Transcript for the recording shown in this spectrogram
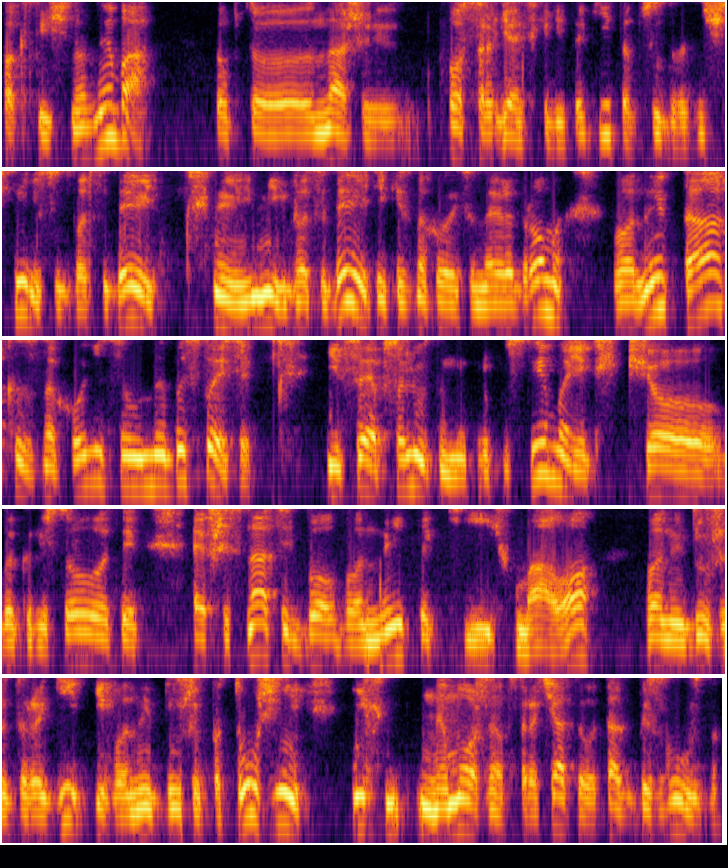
фактично нема. Тобто наші пострадянські літаки, там Су-24, Су-29, Міг-29, які знаходяться на аеродромах, вони так знаходяться у небезпеці. І це абсолютно неприпустимо, якщо використовувати F-16, бо вони таких мало, вони дуже дорогі і вони дуже потужні, їх не можна втрачати отак безглуздо.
